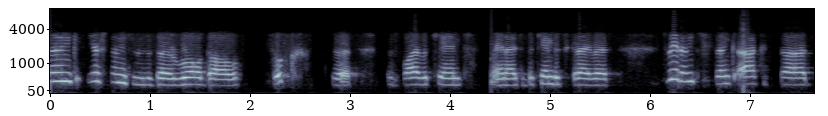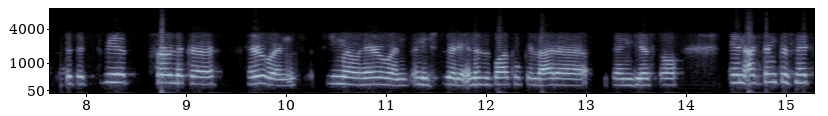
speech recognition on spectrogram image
dink eerstens is dit 'n Roald Dahl boek. Dit is baie bekend en hy's 'n bekende skrywer. Tweedens dink ek dat dit twee vroulike heroines, female heroines in die storie en dit is baie populêre ding deesdae. En ek dink dit is net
